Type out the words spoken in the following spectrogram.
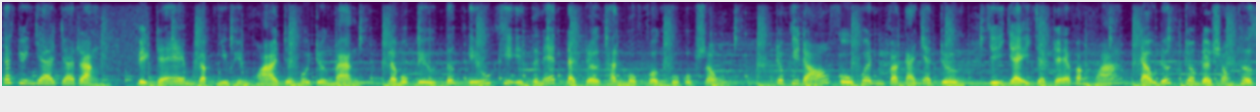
Các chuyên gia cho rằng, việc trẻ em gặp nhiều hiểm họa trên môi trường mạng là một điều tất yếu khi Internet đã trở thành một phần của cuộc sống. Trong khi đó, phụ huynh và cả nhà trường chỉ dạy cho trẻ văn hóa, đạo đức trong đời sống thực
